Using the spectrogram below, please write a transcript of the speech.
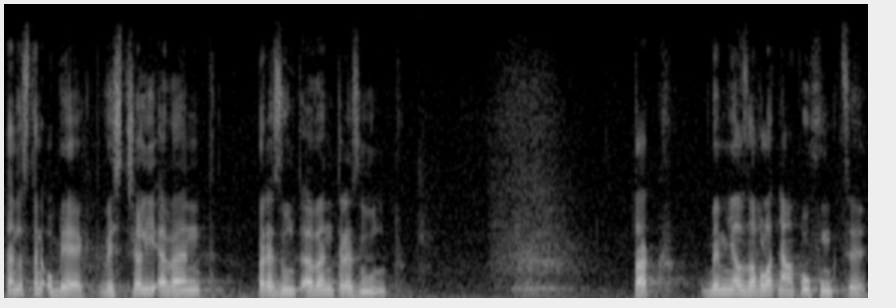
tenhle ten objekt vystřelí event result, event, result, tak by měl zavolat nějakou funkci.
